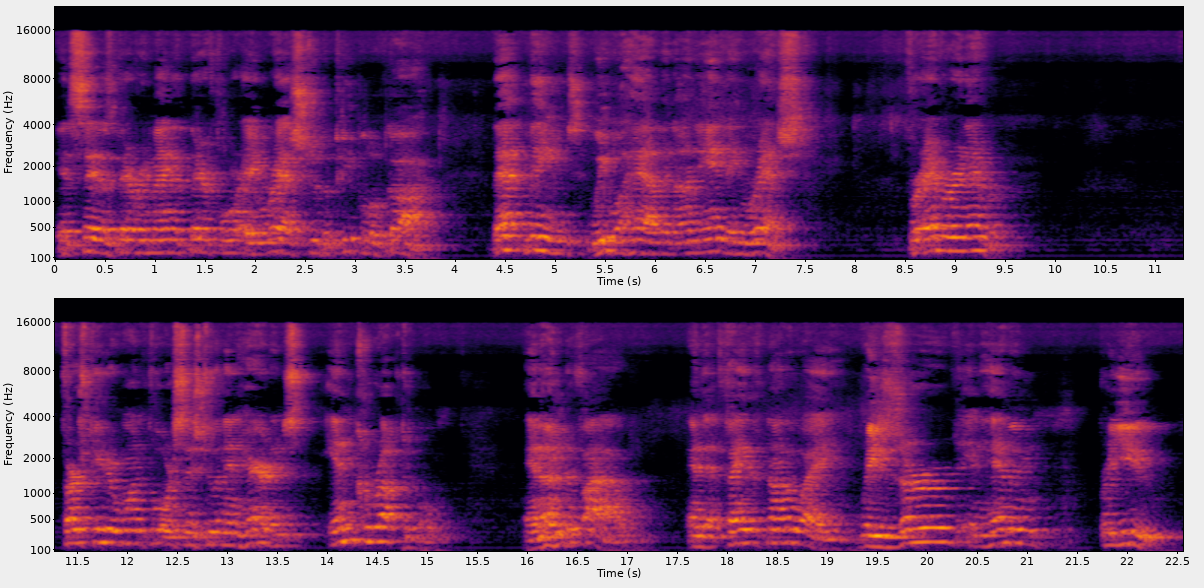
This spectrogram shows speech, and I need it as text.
It says, There remaineth therefore a rest to the people of God. That means we will have an unending rest forever and ever. 1 Peter 1 4 says, To an inheritance incorruptible and undefiled, and that fadeth not away, reserved in heaven for you.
